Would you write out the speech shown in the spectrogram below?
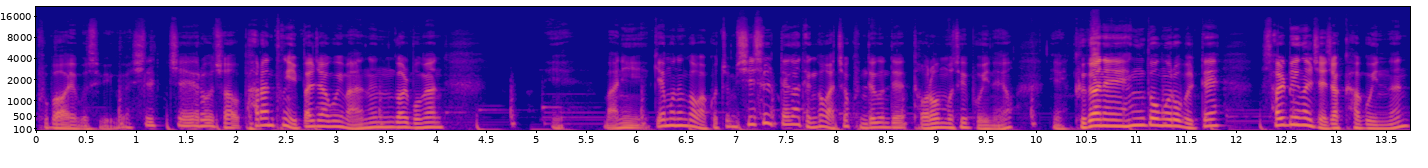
푸바오의 모습이고요. 실제로 저 파란 통에 이빨 자국이 많은 걸 보면 많이 깨무는 것 같고 좀 씻을 때가 된 것 같죠. 군데군데 더러운 모습이 보이네요. 예, 그간의 행동으로 볼 때 설빙을 제작하고 있는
